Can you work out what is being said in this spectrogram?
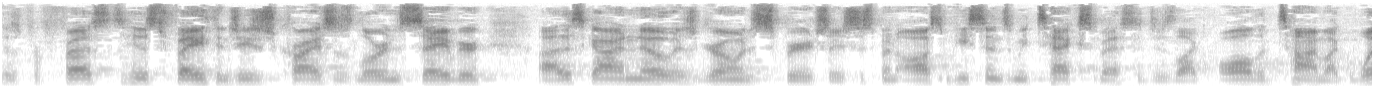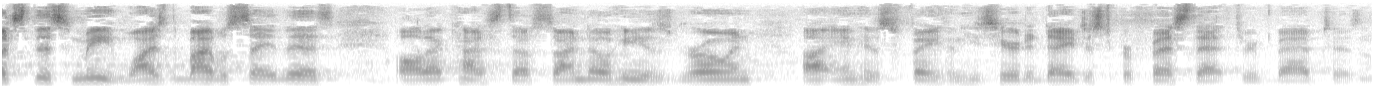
has professed his faith in Jesus Christ as Lord and Savior. Uh, this guy I know is growing spiritually. It's just been awesome. He sends me text messages like all the time, like, what's this mean? Why does the Bible say this? All that kind of stuff. So I know he is growing uh, in his faith, and he's here today just to profess that through baptism.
